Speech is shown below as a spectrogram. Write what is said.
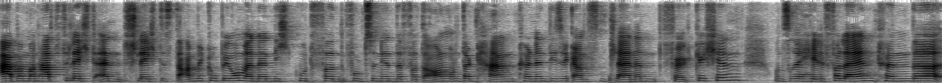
aber man hat vielleicht ein schlechtes Darmmikrobiom, eine nicht gut funktionierende Verdauung und dann kann, können diese ganzen kleinen Völkerchen, unsere Helferlein, können da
